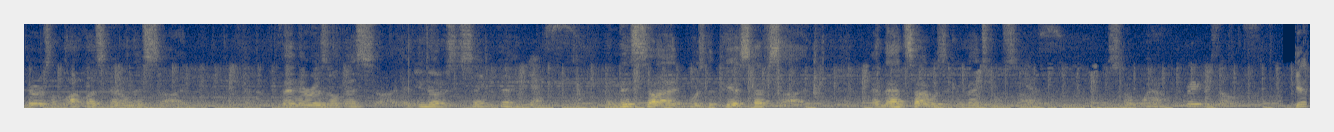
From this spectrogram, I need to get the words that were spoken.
There is a lot less hair on this side than there is on this side, and you notice the same thing. Yes. And this side was the PSF side, and that side was the conventional side. Yes. So wow. Great results. Get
